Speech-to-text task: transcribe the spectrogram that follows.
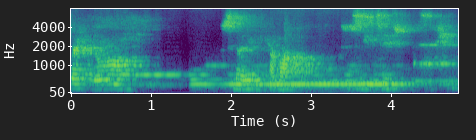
Finish the your arm. Slowly come up to seated position.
